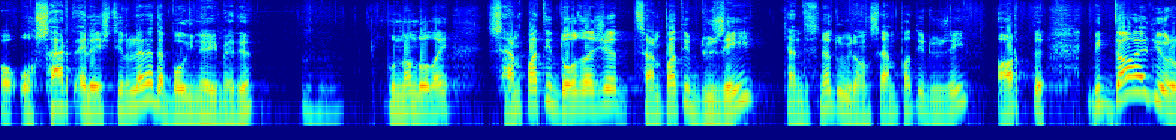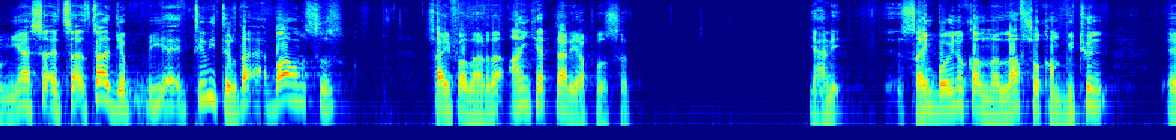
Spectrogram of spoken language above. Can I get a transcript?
o, o sert eleştirilere de boyun eğmedi. Bundan dolayı sempati dozajı, sempati düzeyi kendisine duyulan sempati düzeyi arttı. Bir daha ediyorum ya sa- sa- sadece Twitter'da bağımsız sayfalarda anketler yapılsın. Yani Sayın Boynukalın'a laf sokan bütün e,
